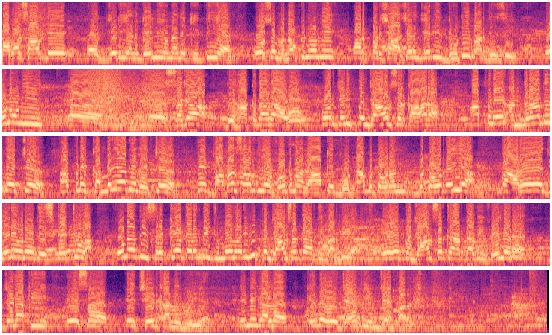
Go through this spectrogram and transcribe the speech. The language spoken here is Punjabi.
ਬਾਬਾ ਸਾਹਿਬ ਦੇ ਜਿਹੜੀ ਅਣਗਹਿਲੀ ਉਹਨਾਂ ਨੇ ਕੀਤੀ ਹੈ, ਉਸ ਮਨੁੱਖ ਨੂੰ ਵੀ ਔਰ ਪ੍ਰਸ਼ਾਸਨ ਜਿਹਦੀ ਡਿਊਟੀ ਬਣਦੀ ਸੀ, ਉਹਨੂੰ ਵੀ ਸਜ਼ਾ ਦੇ ਹੱਕਦਾਰ ਆ ਉਹ। ਔਰ ਜਿਹੜੀ ਪੰਜਾਬ ਸਰਕਾਰ ਆ ਆਪਣੇ ਅੰਦਰਾਂ ਦੇ ਵਿੱਚ, ਆਪਣੇ ਕਮਰਿਆਂ ਦੇ ਵਿੱਚ ਤੇ ਬਾਬਾ ਸਾਹਿਬ ਦੀਆਂ ਫੋਟੋਆਂ ਲਾ ਕੇ ਵੋਟਾਂ ਬਟੋਰਨ, ਬਟੋਰ ਰਹੀ ਆ। ਪਰ ਜਿਹੜੇ ਉਹਨਾਂ ਦੇ ਸਟੈਚੂ ਆ, ਉਹਨਾਂ ਦੀ ਸੁਰੱਖਿਆ ਕਰਨ ਦੀ ਜ਼ਿੰਮੇਵਾਰੀ ਵੀ ਪੰਜਾਬ ਸਰਕਾਰ ਦੀ ਬਣਦੀ ਆ। ਇਹ ਪੰਜਾਬ ਸਰਕਾਰ ਦਾ ਵੀ ਫੇਲਰ ਹੈ, ਜਿਹੜਾ ਕਿ ਇਸ, ਇਹ ਛੇੜਖਾਨੀ ਹੋਈ ਹੈ। ਇੰਨੀ ਗੱਲ ਕਹਿੰਦੇ ਹੋਏ ਜੈ ਭੀਮ, ਜੈ ਭਾਰਤ।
